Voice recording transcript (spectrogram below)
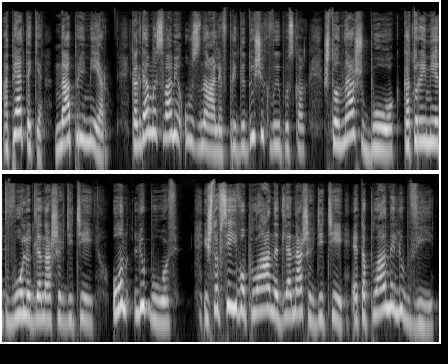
Опять-таки, например, когда мы с вами узнали в предыдущих выпусках, что наш Бог, который имеет волю для наших детей, Он – любовь, и что все Его планы для наших детей – это планы любви,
